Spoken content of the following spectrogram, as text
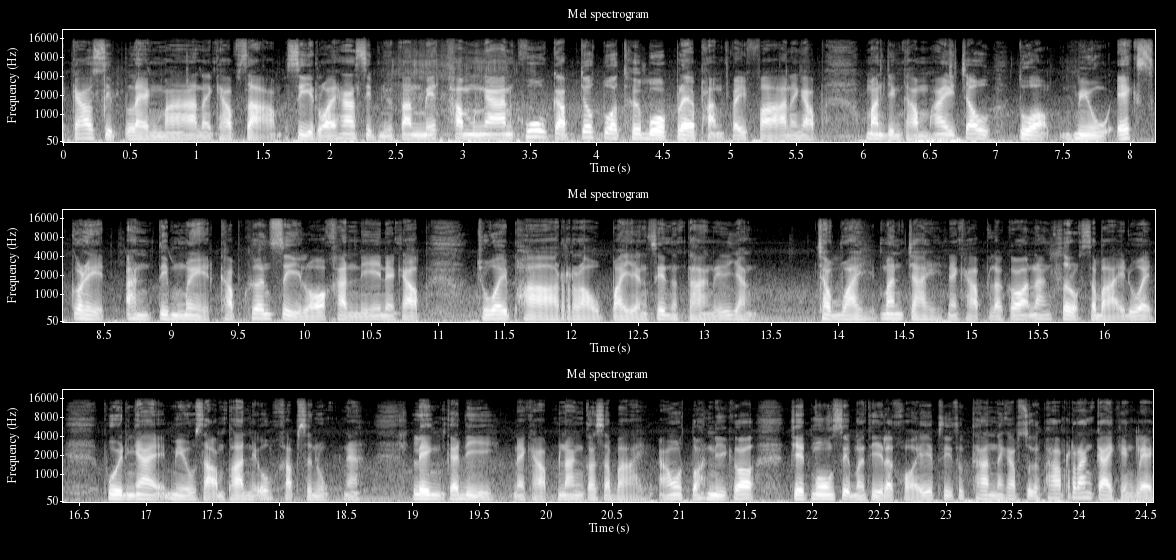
190 แรงม้านะครับ3 450 นิวตันเมตรทำงานคู่กับเจ้าตัวเทอร์โบแปรผันไฟฟ้านะครับ มันจึงทำให้เจ้าตัว m i l X Grade Ultimate ขับเคลื่อน 4 ล้อคันนี้นะครับ ช่วยพาเราไปยังเส้นทางต่างๆ ได้อย่าง ฉับไวมั่นใจนะครับแล้วก็นั่งสะดวกสบายด้วย พูดง่ายมิวสามพันโอ้ขับสนุกนะเร่งก็ดีนะครับนั่งก็สบาย เอาตอนนี้ก็7จ็ดโมงสินาทีแล้วขอ FC ทุกท่านนะครับสุขภาพร่างกายแข็งแรง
